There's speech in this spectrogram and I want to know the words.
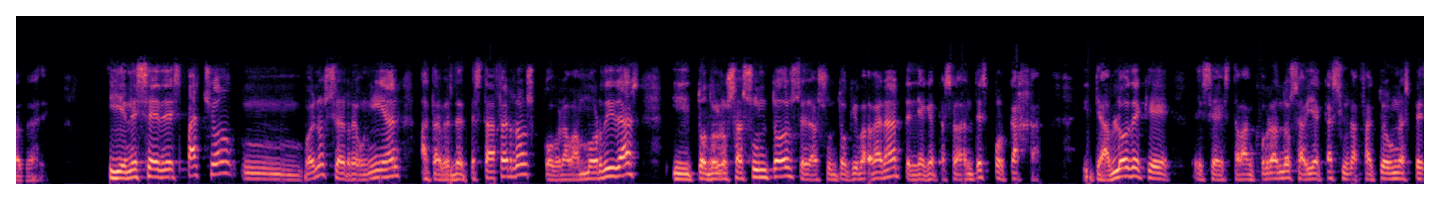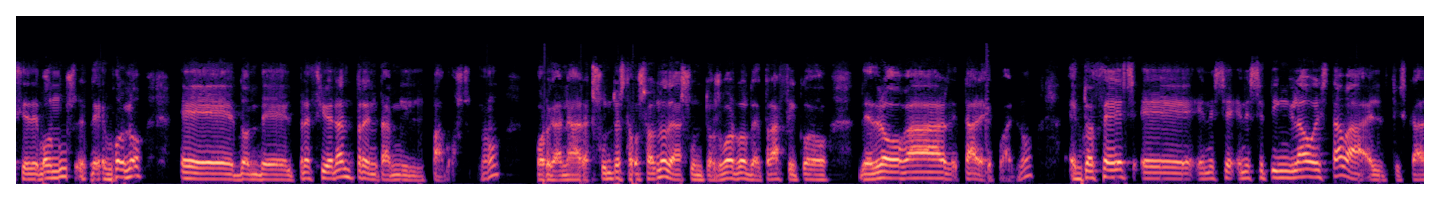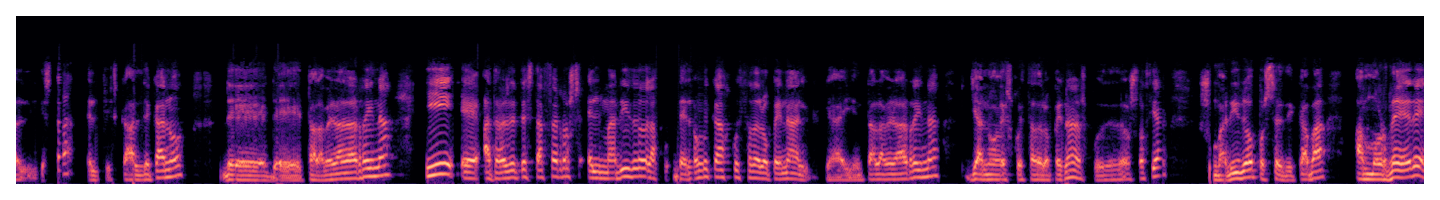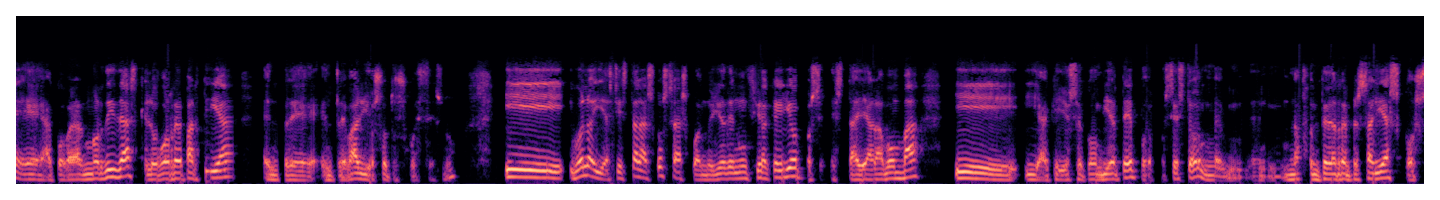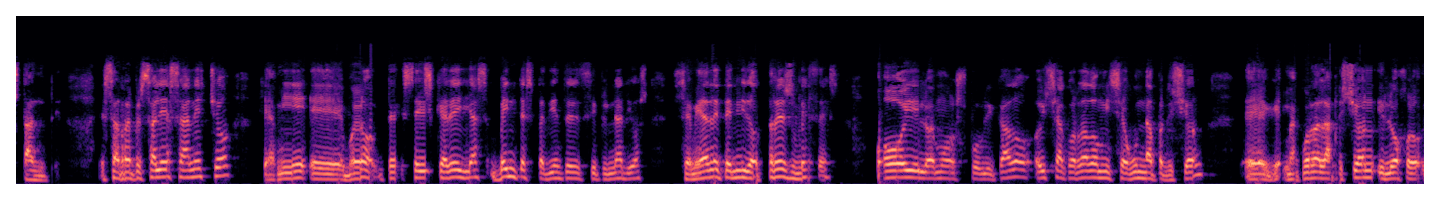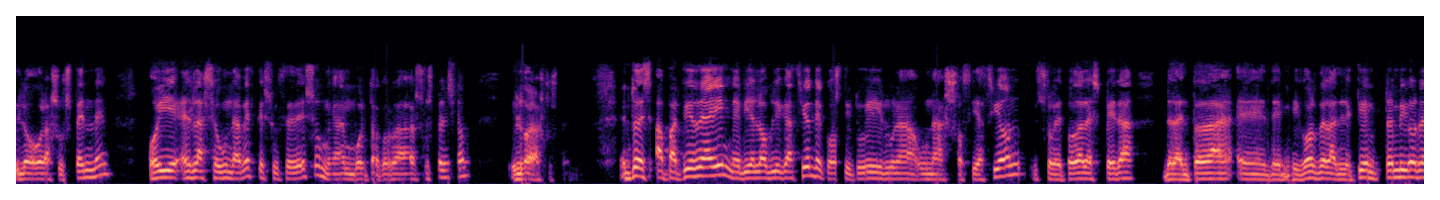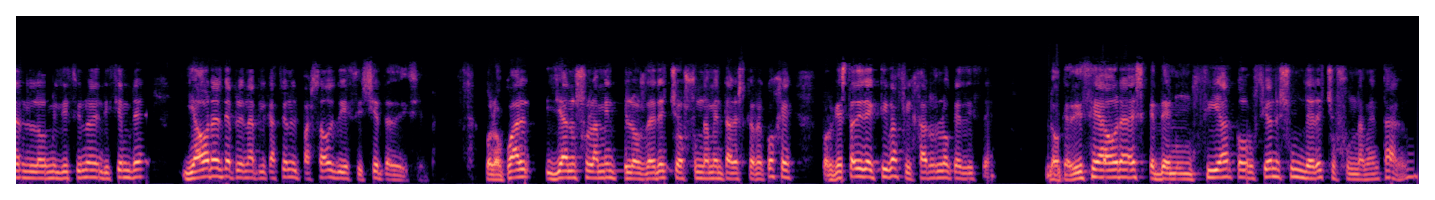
y en ese despacho, mm, bueno, se reunían a través de testaferros, cobraban mordidas y todos los asuntos, el asunto que iba a ganar tenía que pasar antes por caja. Y te habló de que eh, se estaban cobrando, se había casi una factura, una especie de bonus, de bono, eh, donde el precio eran 30.000 pavos, ¿no? Por ganar asuntos, estamos hablando de asuntos gordos, de tráfico de drogas, de tal y cual, ¿no? Entonces, eh, en, ese, en ese tinglao estaba el fiscal, está el fiscal decano de, Talavera de la Reina y eh, a través de testaferros el marido de la, de la, única jueza de lo penal que hay en Talavera de la Reina, ya no es jueza de lo penal, es juez de lo social, su marido pues se dedicaba a morder, eh, a cobrar mordidas que luego repartía entre, entre varios otros jueces, ¿no? Y bueno, y así están las cosas. Cuando yo denuncio aquello, pues estalla la bomba y, aquello se convierte, pues, pues esto, en, una fuente de represalias constante. Esas represalias se han hecho que a mí, eh, bueno, seis querellas, 20 expedientes disciplinarios, se me ha detenido tres veces Hoy lo hemos publicado, hoy se ha acordado mi segunda prisión, eh, me acuerdo de la prisión y luego, y luego la suspenden. Hoy es la segunda vez que sucede eso, me han vuelto a acordar la suspensión y luego la suspenden. Entonces, a partir de ahí me vi la obligación de constituir una, asociación, sobre todo a la espera de la entrada eh, de en vigor de la directiva. Entró en vigor en el 2019, en diciembre, y ahora es de plena aplicación el pasado 17 de diciembre. Con lo cual, ya no solamente los derechos fundamentales que recoge, porque esta directiva, fijaros lo que dice, lo que dice ahora es que denunciar corrupción es un derecho fundamental.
